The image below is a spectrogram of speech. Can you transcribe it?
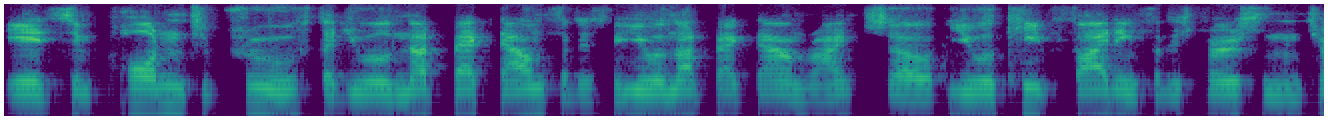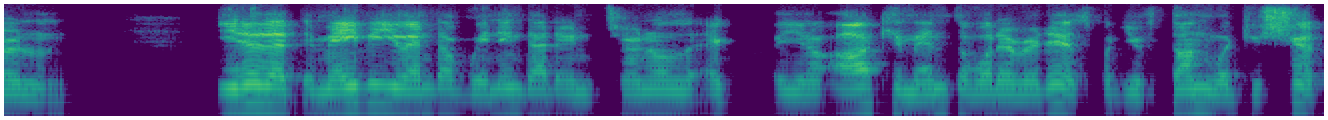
It's important to prove that you will not back down for this. You will not back down right? So you will keep fighting for this person internally. Either that maybe you end up winning that internal eh, you know argument or whatever it is but you've done what you should.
